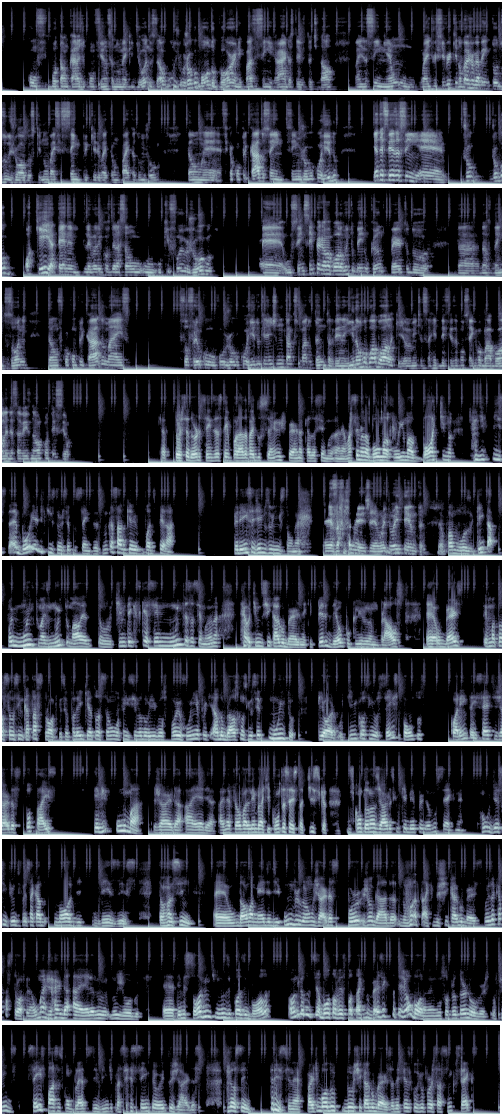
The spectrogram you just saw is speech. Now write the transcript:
botar um cara de confiança no Mac Jones. Algum, o jogo bom do Bourne, quase 100 jardas, teve touchdown. Mas assim, é um wide receiver que não vai jogar bem em todos os jogos, que não vai ser sempre que ele vai ter um baita de um jogo. Então é, fica complicado sem, sem um jogo corrido. E a defesa, assim, é, jogou, jogou ok até, né? Levando em consideração o, o, o que foi o jogo. É, o Saints sempre pegava a bola muito bem no campo, perto do, da, da, da endzone. Então ficou complicado, mas sofreu com, com, o jogo corrido que a gente não está acostumado tanto a ver, né? E não roubou a bola, que geralmente essa defesa consegue roubar a bola e dessa vez não aconteceu. É, torcedor do Saints essa temporada vai do céu ao inferno a cada semana, né? Uma semana boa, uma ruim, uma ótima. É difícil, é boa e é difícil torcer pro Saints. Você nunca sabe o que pode esperar. Experiência James Winston, né? É, exatamente, é 880. É o famoso. Quem tá, foi muito, mas muito mal, é, o time tem que esquecer muito essa semana, é o time do Chicago Bears, né, que perdeu pro Cleveland Browns. É, o Bears teve uma atuação assim catastrófica. Se eu falei que a atuação ofensiva do Eagles foi ruim, é porque a do Browns conseguiu ser muito pior. O time conseguiu 6 pontos, 47 jardas totais, teve uma jarda aérea. A NFL vai lembrar que conta essa estatística descontando as jardas que o QB perdeu no sec, né? O Justin Fields foi sacado nove vezes. Então, assim, é, dá uma média de 1,1 jardas por jogada no ataque do Chicago Bears. Coisa catastrófica, né? Uma jarda aérea no, no jogo. É, teve só 20 minutos de pós de bola. A única notícia boa, talvez, para o ataque do Bears é que protegeu a bola, né? Não sofreu turnovers. O Fields, seis passes completos de 20 para 68 jardas. Então, assim, triste, né? Parte boa do, do Chicago Bears. A defesa conseguiu forçar 5 sacks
